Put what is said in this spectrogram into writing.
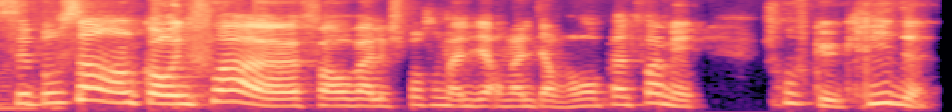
C'est pour ça, encore une fois, enfin, on va, je pense qu'on va le dire, on va le dire vraiment plein de fois, mais je trouve que Creed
